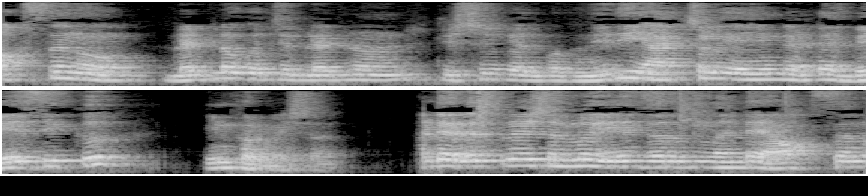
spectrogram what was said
ఆక్సిజన్ బ్లడ్లోకి వచ్చి బ్లడ్లో నుండి టిష్యూకి వెళ్ళిపోతుంది. ఇది యాక్చువల్గా ఏంటంటే బేసిక్ ఇన్ఫర్మేషన్. అంటే రెస్పిరేషన్లో ఏం జరుగుతుందంటే ఆక్సిజన్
